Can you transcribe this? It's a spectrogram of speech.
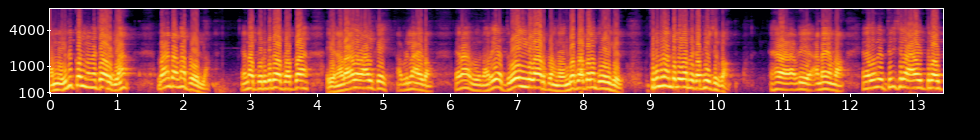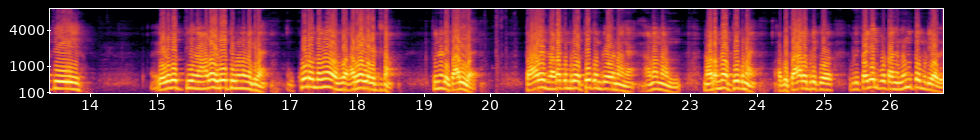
நம்ம இருக்கணும்னு நினச்சா இருக்கலாம். வேண்டாம்னா போயிடலாம். ஏன்னா இப்போ இருக்கிறத பார்த்தா என்னடா வாழ்க்கை? அப்படிலாம் ஆகிடும் ஏன்னா நிறைய துரோகிகளாக இருப்பாங்க. எங்கே பார்த்தாலும் துரோகிகள். திரும்ப அந்த பக்கம் கத்தி வச்சுருப்பான். அப்படி அண்ணன் தான். எனக்கு வந்து திருச்சியில் ஆயிரத்தி தொள்ளாயிரத்தி எழுபத்தி நாலோ எழுபத்தி மூணு நினைக்கிறேன். கூட வந்தவனே அறுவாளில் வெட்டிட்டான். பின்னாடி காலில். காலையில் நடக்க முடியாது தூக்க முடியாது நாங்கள் ஆனால் நான் நடந்தேன் தூக்குனேன். அப்படி காலை இப்படி இப்படி தையல் போட்டாங்க நிமித்த முடியாது.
